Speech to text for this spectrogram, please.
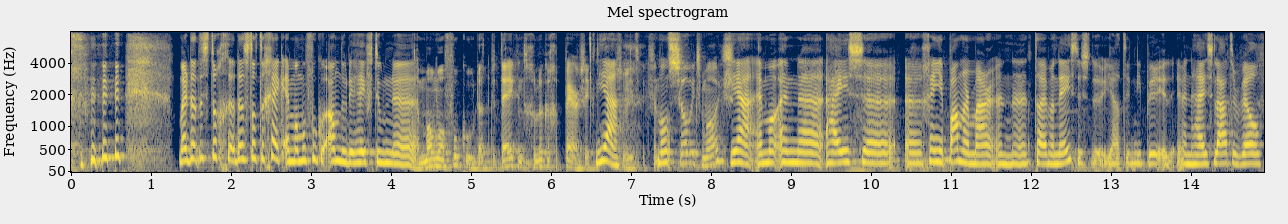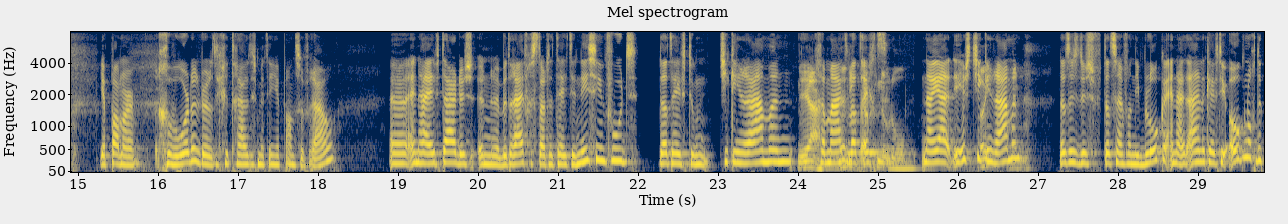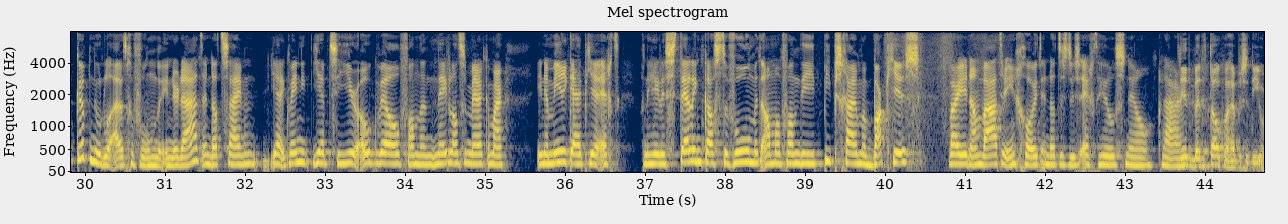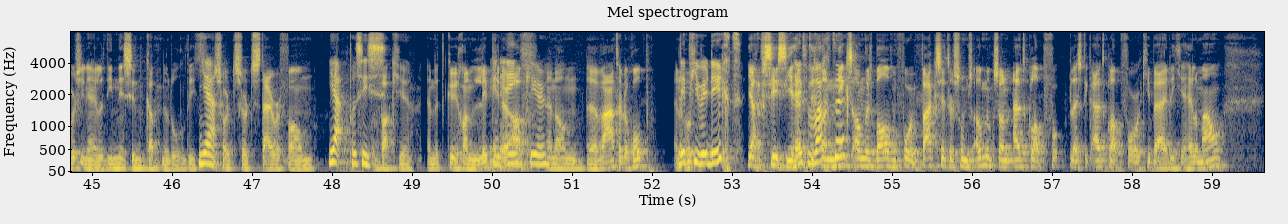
maar dat is toch, dat is toch te gek. En Momofuku Ando die heeft toen... eh, En Momofuku, dat betekent gelukkige persik. Ja. of Zoiets. Ik vind Mo- dat zoiets moois. Ja, en, en eh, hij is eh, eh, geen Japanner, maar een eh Taiwanese. Dus de, je had in die periode, en hij is later wel Japanner geworden, doordat hij getrouwd is met een Japanse vrouw. Eh, en hij heeft daar dus een eh, bedrijf gestart, dat heette Nissin Food. Dat heeft toen chicken ramen Ja, gemaakt, ja, wat echt... Nou ja, eerst chicken Oh, ramen. Dat, is dus, dat zijn van die blokken. En uiteindelijk heeft hij ook nog de cupnoedel uitgevonden, inderdaad. En dat zijn, ja, ik weet niet, je hebt ze hier ook wel van de Nederlandse merken. Maar in Amerika heb je echt van die hele stellingkasten vol met allemaal van die piepschuimen bakjes. Waar je dan water in gooit. En dat is dus echt heel snel klaar. Dit- Bij de toko hebben ze die originele, die Nissin Cup Noodle. Die Ja. soort, soort styrofoam Ja, precies. bakje. En dat kun je gewoon een lipje In eraf keer. en dan eh, water erop. En Lipje weer dicht. Ja, precies. Je hebt er gewoon niks anders behalve een vorm. Vaak zit er soms ook nog zo'n uitklap, plastic uitklapvorkje bij... dat je helemaal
